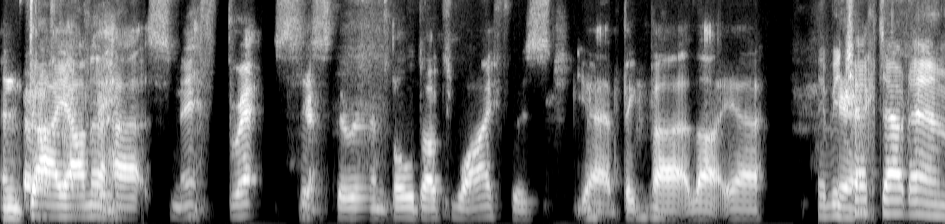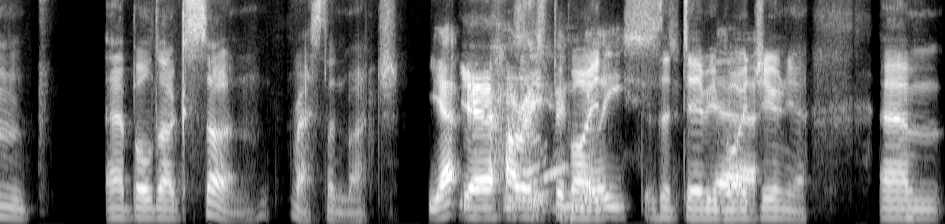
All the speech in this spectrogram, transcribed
And Perfectly. Diana Hart Smith, Bret's Yeah. sister and Bulldog's wife, was yeah a big Mhm. part of that. Yeah. Have you Yeah. checked out um uh, Bulldog's son wrestling much? Yeah. Yeah, He's Harry. just been Boy, released. Is it Davey Yeah. Boy Jr.? Um,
